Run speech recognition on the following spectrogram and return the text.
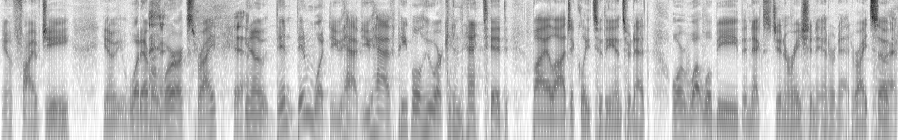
you know 5G, you know whatever works, right? Yeah. You know, then then what do you have? You have people who are connected biologically to the internet, or what will be the next generation internet, right? So. Right.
